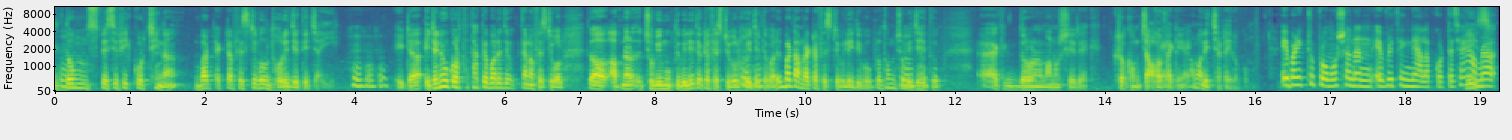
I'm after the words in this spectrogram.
একদম স্পেসিফিক করছি না বাট একটা ফেস্টিভ্যাল ধরে যেতে চাই। এটা এটা নিয়েও কথা থাকতে পারে যে কেন ফেস্টিভ্যাল আপনার ছবি মুক্তি পেলেই তো একটা ফেস্টিভ্যাল হয়ে যেতে পারে বাট আমরা একটা ফেস্টিভ্যালই দিব। প্রথম ছবি যেহেতু এক এক ধরনের মানুষের এক এক রকম চাওয়া থাকে আমার ইচ্ছাটা এরকম। এবার একটু প্রমোশন অ্যান্ড এভরিথিং নিয়ে আলাপ করতে চাই। আমরা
